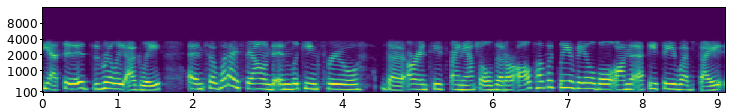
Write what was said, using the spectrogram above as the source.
Yes, it, it's really ugly. And so what I found in looking through the RNC's financials that are all publicly available on the FEC website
